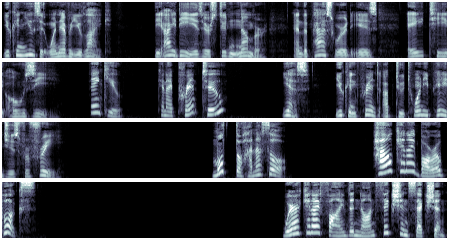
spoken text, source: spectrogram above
You can use it whenever you like. The ID is your student number, and the password is ATOZ. Thank you. Can I print too? Yes, you can print up to 20 pages for free. もっと話そう How can I borrow books? Where can I find the nonfiction section?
